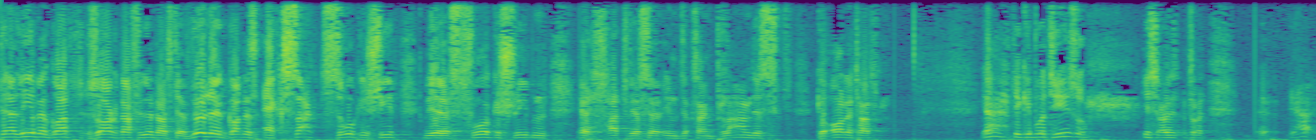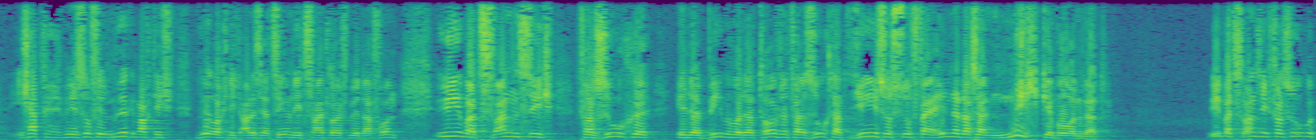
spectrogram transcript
Der liebe Gott sorgt dafür, dass der Wille Gottes exakt so geschieht, wie er es vorgeschrieben es hat, wie er in seinem Plan das geordnet hat. Ja, die Geburt Jesu ist äh, ja, ich habe mir so viel Mühe gemacht, ich will euch nicht alles erzählen, die Zeit läuft mir davon. Über 20 Versuche in der Bibel, wo der Teufel versucht hat, Jesus zu verhindern, dass er nicht geboren wird. Über 20 Versuche.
